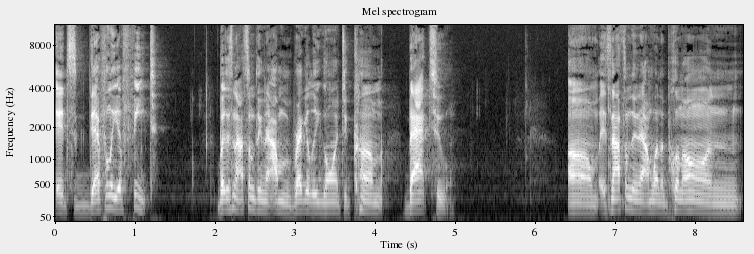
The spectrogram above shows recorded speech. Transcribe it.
It's definitely a feat, but it's not something that I'm regularly going to come back to. Um, it's not something that I'm gonna put on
